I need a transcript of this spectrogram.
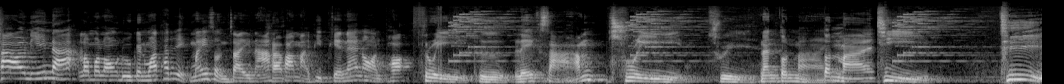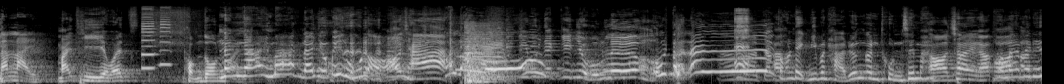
คราวนี้นะ เรามาลองดูกันว่าถ้าเด็กไม่สนใจนะ ครับ ความหมายผิดเพี้ยนแน่นอนเพราะ three คือเลข 3 tree tree นั่นต้นไม้ ต้นไม้ T ที่นั่นอะไร ไม้ทีเอาไว้ผมโดนนั่นง่ายมากนะ ยังไม่รู้เหรอ อ๋อชาโอ้ที่ผมจะกินอยู่ผมลืมโอ้ยแต่แล้ว ตอนเด็กมีปัญหาเรื่องเงินทุนใช่ไหมอ๋อใช่ครับพ่อแม่ไม่ได้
